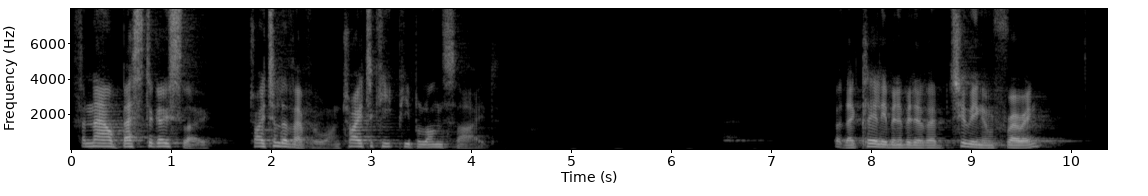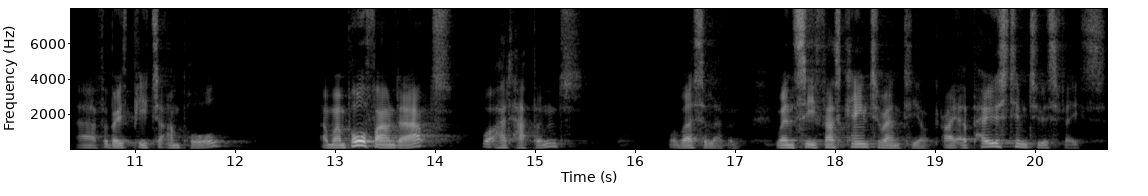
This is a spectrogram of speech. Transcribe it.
For now, best to go slow. Try to love everyone. Try to keep people on side. But there'd clearly been a bit of a toing and froing uh, for both Peter and Paul. And when Paul found out what had happened, well, verse 11, when Cephas came to Antioch, I opposed him to his face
